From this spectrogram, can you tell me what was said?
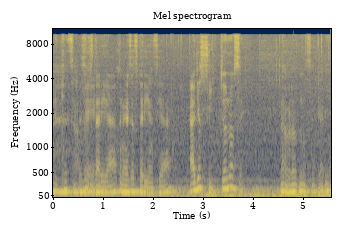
Ay, quién ¿Les sabe. gustaría tener esa experiencia? Ah, yo sí. Yo no sé. La verdad no sé qué haría.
